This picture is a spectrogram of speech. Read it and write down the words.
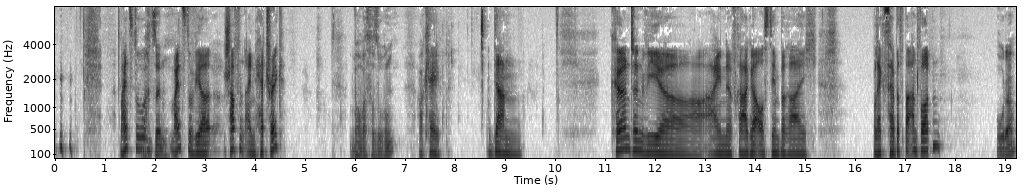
Meinst du, Macht Sinn. meinst du, wir schaffen einen Hattrick? Wollen wir es versuchen? Okay. Dann könnten wir eine Frage aus dem Bereich Black Sabbath beantworten, Oder?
